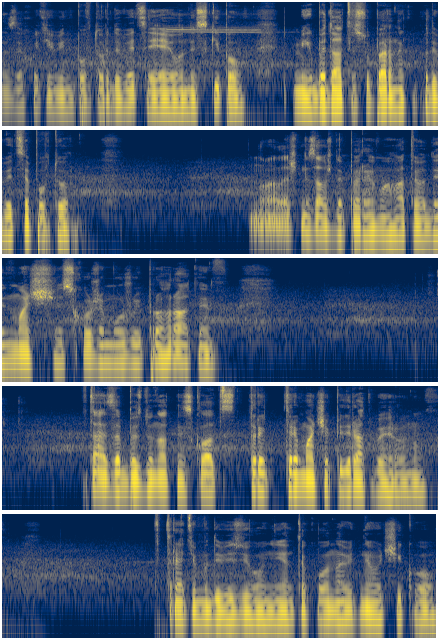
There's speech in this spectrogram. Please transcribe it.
Не захотів він повтор дивитися, я його не скіпав. Міг би дати супернику подивитися повтор. Ну, але ж не завжди перемагати. Один матч, схоже, можу і програти. Та за бездонатний склад три, три матчі підряд виграв, ну. В третьому дивізіоні я такого навіть не очікував.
